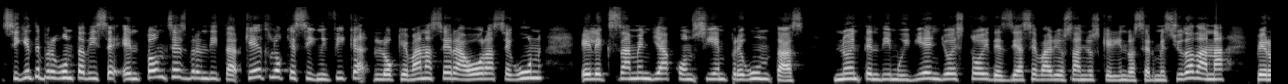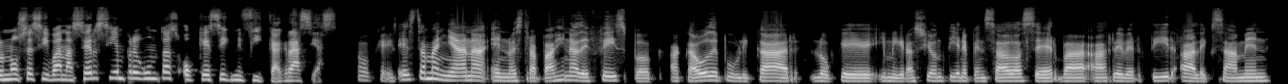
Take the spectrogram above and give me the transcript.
Siguiente pregunta dice, entonces, Brendita, ¿qué es lo que significa lo que van a hacer ahora según el examen ya con 100 preguntas? No entendí muy bien. Yo estoy desde hace varios años queriendo hacerme ciudadana, pero no sé si van a ser 100 preguntas o qué significa. Gracias. Esta mañana en nuestra página de Facebook acabo de publicar lo que inmigración tiene pensado hacer. Va a revertir al examen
